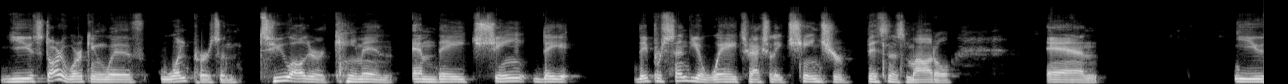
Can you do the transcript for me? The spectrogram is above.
you started working with one person, two other came in, and they changed they they present you a way to actually change your business model. And you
